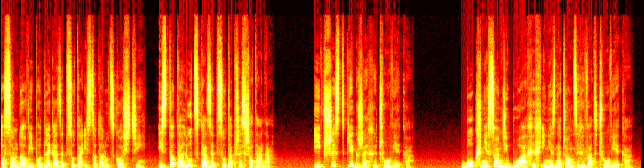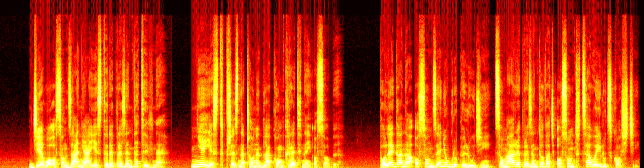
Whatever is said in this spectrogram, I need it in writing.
Osądowi podlega zepsuta istota ludzkości, istota ludzka zepsuta przez szatana i wszystkie grzechy człowieka. Bóg nie sądzi błahych i nieznaczących wad człowieka. Dzieło osądzania jest reprezentatywne, nie jest przeznaczone dla konkretnej osoby. Polega na osądzeniu grupy ludzi, co ma reprezentować osąd całej ludzkości.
